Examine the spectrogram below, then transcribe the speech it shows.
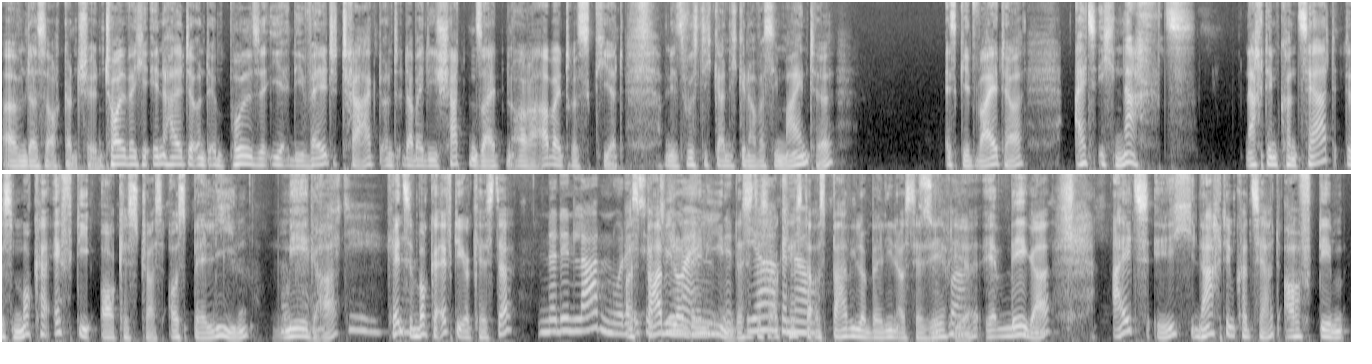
Ähm, das ist auch ganz schön. Toll, welche Inhalte und Impulse ihr in die Welt tragt und dabei die Schattenseiten eurer Arbeit riskiert. Und jetzt wusste ich gar nicht genau, was sie meinte. Es geht weiter. Als ich nachts nach dem Konzert des Mokka Efti Orchestras aus Berlin, mega. Efti, Kennst du Mokka Efti Orchester? Na, den Laden nur. Der Aus Babylon Berlin. in- das ist ja, das Orchester genau. aus Babylon Berlin aus der Super. Serie. Ja, mega. Als ich nach dem Konzert auf dem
